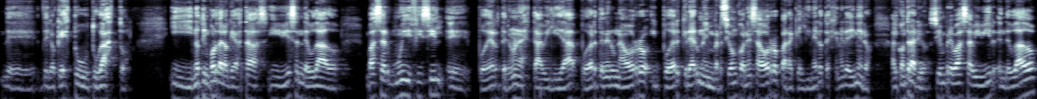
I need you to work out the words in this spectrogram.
de, lo que es tu, tu, gasto y no te importa lo que gastás y vivís endeudado va a ser muy difícil eh, poder tener una estabilidad, poder tener un ahorro y poder crear una inversión con ese ahorro para que el dinero te genere dinero. Al contrario, siempre vas a vivir endeudado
